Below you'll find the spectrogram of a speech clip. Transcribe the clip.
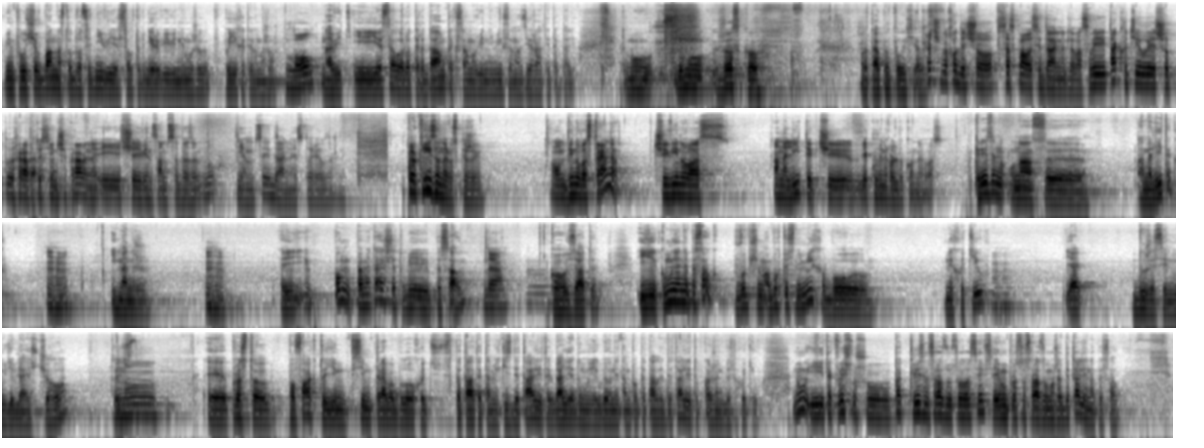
він отримав бан на 120 днів ESL турнірів, і він не може поїхати на мажор. Лол. Навіть і ESL Роттердам так само він не міг за нас зіграти і так далі. Тому йому жорстко отак от вийшло. Коротше, виходить, що все склалося ідеально для вас. Ви і так хотіли, щоб грав Так, хтось так. інший, правильно? І ще й він сам себе. за- Ну, ні, ну це ідеальна історія взагалі. Про Крізена розкажи. Он, він у вас тренер? Чи він у вас аналітик, чи яку він роль виконує у вас? Крізен у нас е, аналітик Угу. і менеджер. Угу. Е, і пам- Пам'ятаєш, я тобі писав, Да. кого взяти. І кому я не писав, в общем, або хтось не міг, або не хотів. Угу. Я дуже сильно удивляюсь, чого. Тобто, Ну, Е, Просто по факту їм всім треба було хоч спитати там якісь деталі і так далі. Я думаю, якби вони там попитали деталі, то б кожен би захотів. Ну і так вийшло, що так Крізен зразу согласився, йому просто зразу, може, деталі написав.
